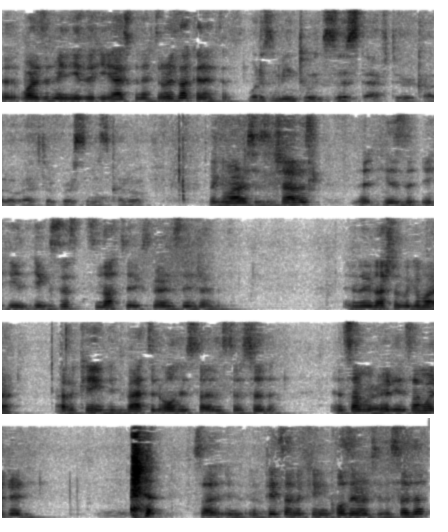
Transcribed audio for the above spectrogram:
Uh, what does it mean? Either he has connected or he's not connected. What does it mean to exist after a, cut off, after a person is cut off? The Gemara says in Shabbos that he's, he, he exists not to experience the enjoyment. In the Lashon of the Gemara, of a king who invited all his servants to a Suda and some were ready and some weren't ready. so in, in Pizza, the king calls everyone to the Suda,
